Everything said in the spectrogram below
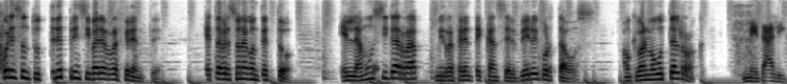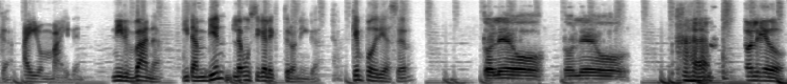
¿Cuáles son tus tres principales referentes? Esta persona contestó, en la música rap mi referente es Cancerbero y Portavoz. Aunque igual me gusta el rock. Metallica, Iron Maiden, Nirvana y también la música electrónica. ¿Quién podría ser? Toledo, Toledo. Toledo.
